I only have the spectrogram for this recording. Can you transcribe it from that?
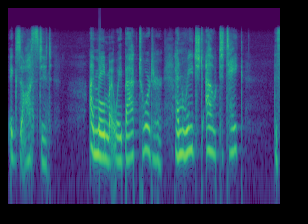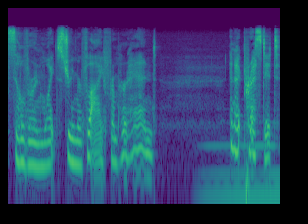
exhausted, I made my way back toward her and reached out to take the silver and white streamer fly from her hand. And I pressed it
